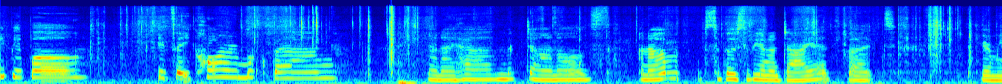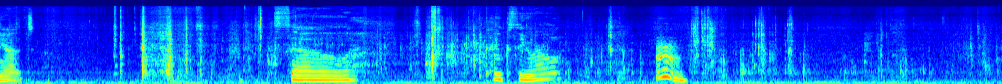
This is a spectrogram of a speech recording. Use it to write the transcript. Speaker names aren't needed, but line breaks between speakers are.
Hey people, it's a car mukbang and I have McDonald's and I'm supposed to be on a diet but hear me out. So, Coke Zero. Mmm.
